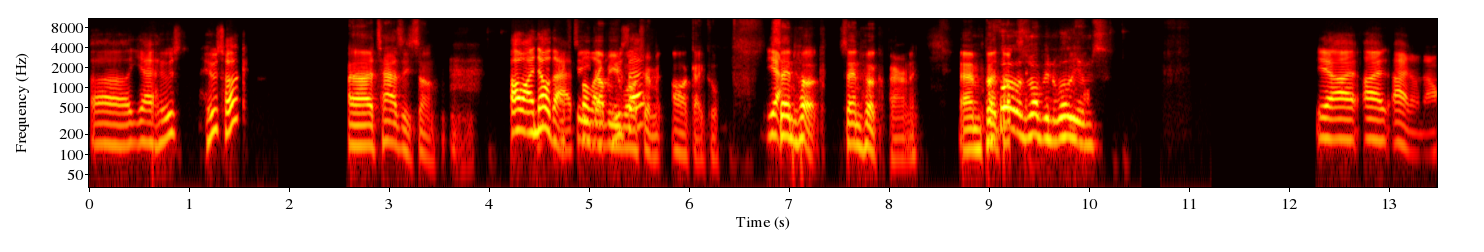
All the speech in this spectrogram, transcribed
Uh, yeah. Who's who's Hook? Uh, Tazzy's son. Oh, I know that. But like, FTW who's World that? Oh, okay, cool. Yeah. Send Hook. Send Hook, apparently. Um, I but thought it was Robin Williams. Yeah, I, I I don't know.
